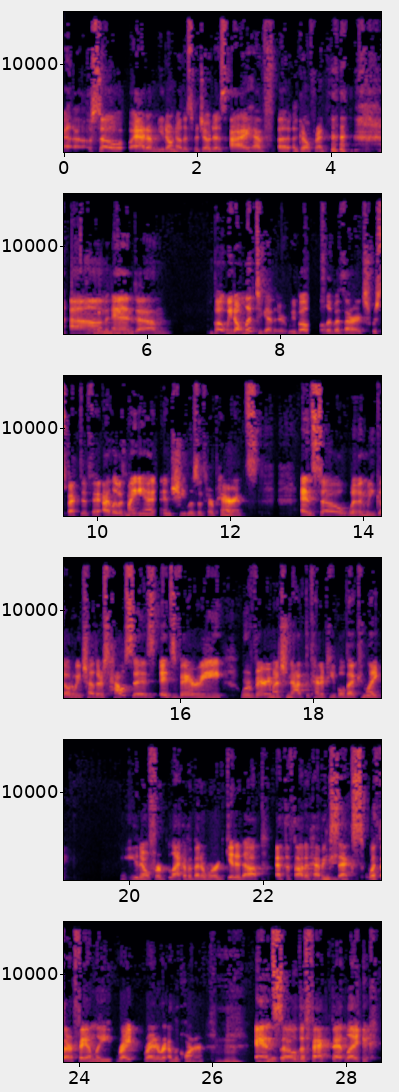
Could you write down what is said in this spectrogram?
uh, so Adam, you don't know this, but Joe does. I have a, a girlfriend, um, and um, but we don't live together. We both live with our respective. Fa- I live with my aunt, and she lives with her parents. And so when we go to each other's houses, it's very, we're very much not the kind of people that can like, you know, for lack of a better word, get it up at the thought of having sex with our family right, right around the corner. hmm And get so the fact that like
